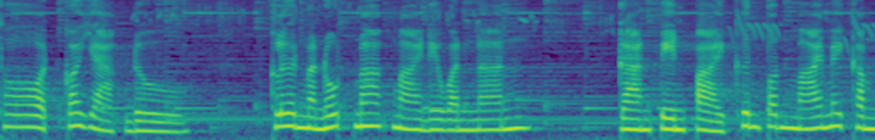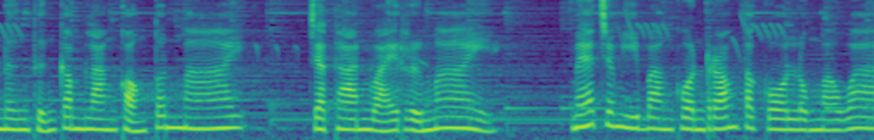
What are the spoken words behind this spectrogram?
โทษก็อยากดู คลื่นมนุษย์มากมายในวันนั้น การปีนป่ายขึ้นต้นไม้ไม่คำนึงถึงกำลังของต้นไม้ จะทานไหวหรือไม่ แม้จะมีบางคนร้องตะโกนลงมาว่า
